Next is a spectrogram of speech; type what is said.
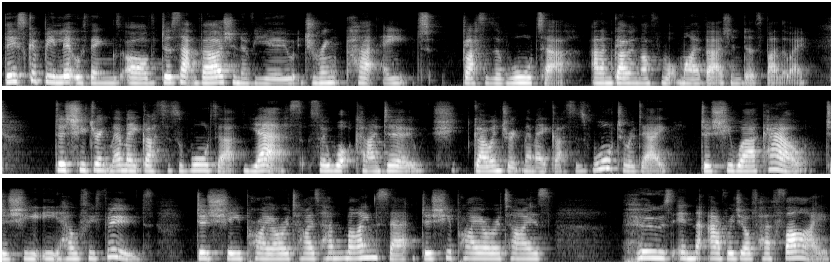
This could be little things of does that version of you drink her eight glasses of water? And I'm going off what my version does, by the way. Does she drink them eight glasses of water? Yes. So what can I do? She go and drink them eight glasses of water a day. Does she work out? Does she eat healthy foods? Does she prioritize her mindset? Does she prioritize who's in the average of her five?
